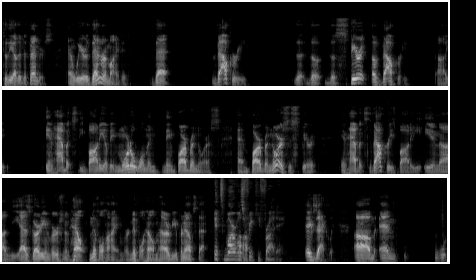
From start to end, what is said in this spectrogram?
to the other defenders. And we are then reminded that Valkyrie, the, the, the spirit of Valkyrie, uh, inhabits the body of a mortal woman named Barbara Norris. And Barbara Norris's spirit inhabits the Valkyrie's body in uh, the Asgardian version of Hell, Niflheim or Niflheim, however you pronounce that. It's Marvel's uh, Freaky Friday. Exactly. Um, and w-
